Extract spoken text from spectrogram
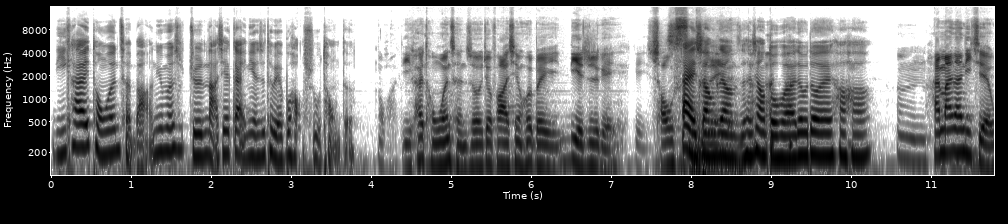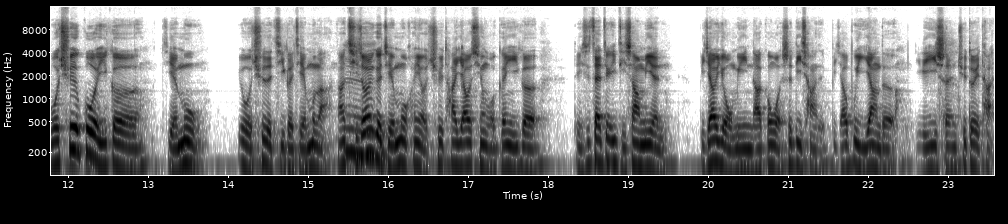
离开同温层吧？你有没有觉得哪些概念是特别不好疏通的？哇，离开同温层之后，就发现会被烈日给给烧死，晒伤这样子，很想躲回来，对不对？哈哈。嗯，还蛮难理解。我去过一个节目，因为我去了几个节目啦。然后其中一个节目很有趣，他邀请我跟一个等于是在这个议题上面比较有名，然后跟我是立场比较不一样的一个医生去对谈。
